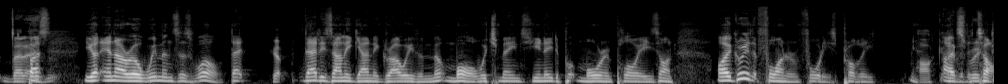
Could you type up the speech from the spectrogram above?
But, But as, you got NRL women's as well. That Yep. that is only going to grow even more, which means you need to put more employees on. I agree that 440 is probably oh, over the top.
